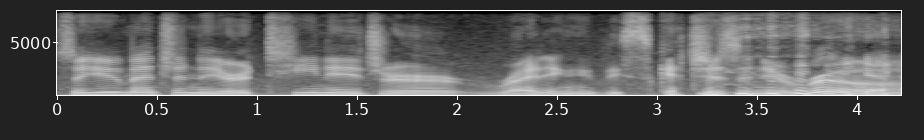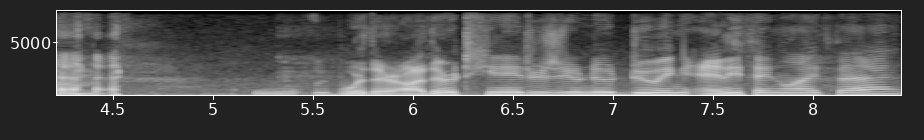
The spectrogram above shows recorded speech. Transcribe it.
so you mentioned you're a teenager writing these sketches in your room W- were there other teenagers you knew doing anything like that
